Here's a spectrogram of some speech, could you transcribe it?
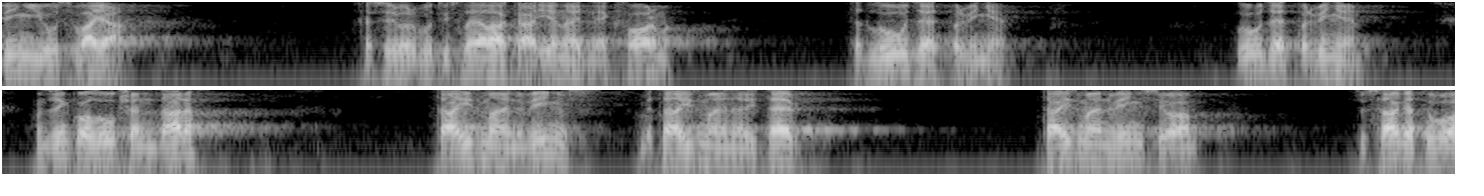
viņi jūs vajā, kas ir varbūt vislielākā ienaidnieka forma, tad lūdziet par viņiem. Lūdziet par viņiem. Un zin, ko lūkšana dara? Tā izmaina viņus, bet tā izmaina arī tevi. Tā izmaina viņus, jo tu sagatavo,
